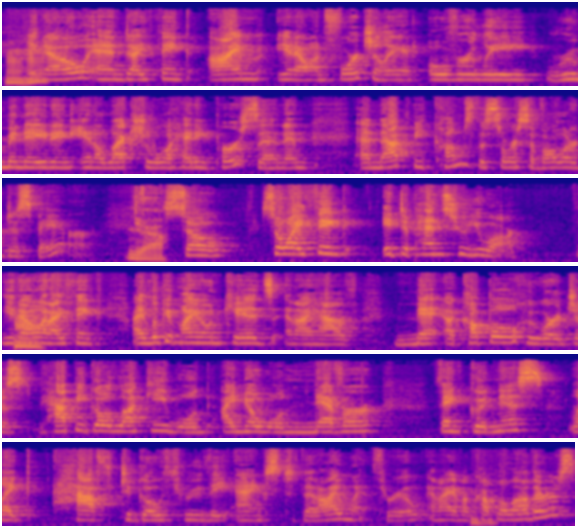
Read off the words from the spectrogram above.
mm-hmm. you know and i think i'm you know unfortunately an overly ruminating intellectual heady person and and that becomes the source of all our despair yeah so so i think it depends who you are you know hmm. and i think i look at my own kids and i have met a couple who are just happy go lucky will i know will never thank goodness like have to go through the angst that i went through and i have a mm-hmm. couple others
